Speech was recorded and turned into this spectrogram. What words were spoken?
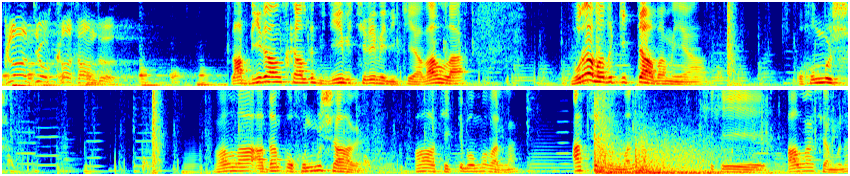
Gladio kazandı. La bir round kaldı videoyu bitiremedik ya valla. Vuramadık gitti adamı ya. Okunmuş. Valla adam okunmuş abi. Aa tekli bomba var lan. At sen bunu bana. Hihi. Al lan sen bunu.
